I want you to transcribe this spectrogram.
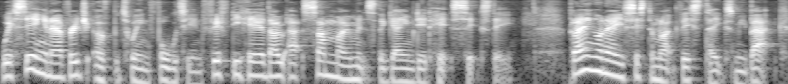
We're seeing an average of between 40 and 50 here, though at some moments the game did hit 60. Playing on a system like this takes me back.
